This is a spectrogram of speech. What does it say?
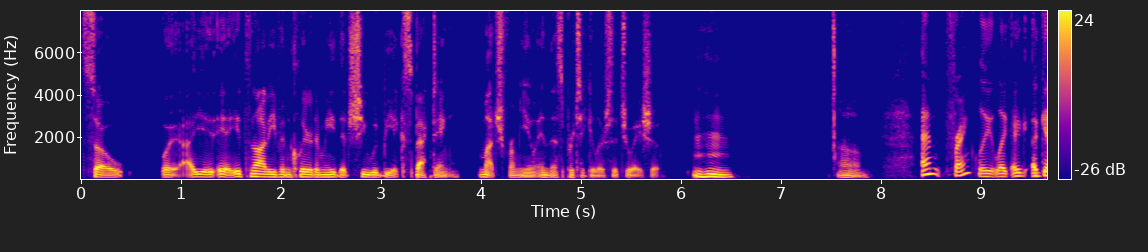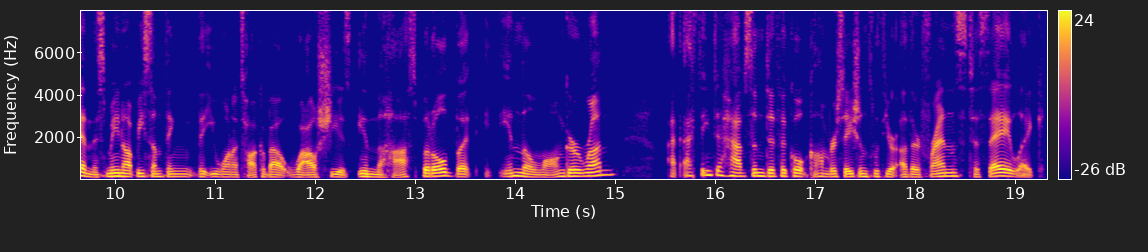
so it's not even clear to me that she would be expecting much from you in this particular situation. Mm-hmm. Um, and frankly, like again, this may not be something that you want to talk about while she is in the hospital, but in the longer run, I, I think to have some difficult conversations with your other friends to say like,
